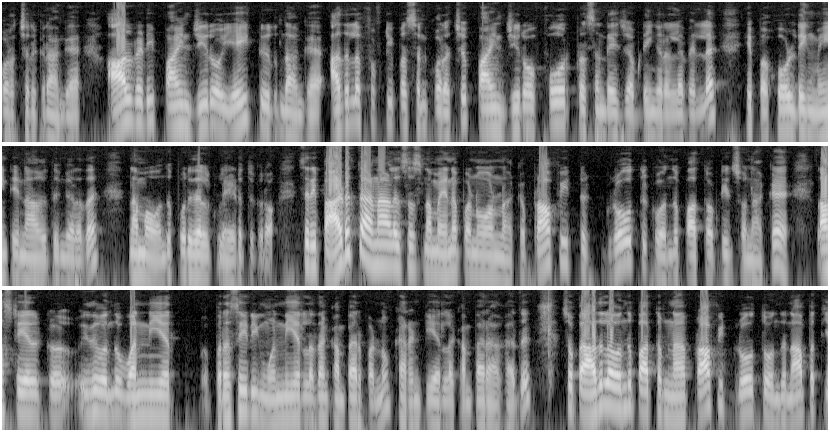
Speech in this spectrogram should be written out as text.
குறைச்சிருக்கிறாங்க. ஆல்ரெடி பாயிண்ட் ஜீரோ எயிட் இருந்தாங்க. அதில் ஃபிஃப்டி பர்சன்ட் குறைச்சி பாயிண்ட் ஜீரோ ஃபோர் பர்சன்டேஜ் அப்படிங்கிற லெவலில் இப்போ ஹோல்டிங் மெயின்டைன் ஆகுதுங்கிறத நம்ம வந்து புரிதலுக்குள்ளே எடுத்துக்கிறோம். சரி இப்போ அடுத்த அனாலிசிஸ் நம்ம என்ன பண்ணுவோம்னாக்க ப்ராஃபிட் க்ரோத்துக்கு வந்து பார்த்தோம் அப்படின்னு சொன்னாக்க லாஸ்ட் இயருக்கு இது வந்து ஒன் இயர் ப்ரொசீடிங் ஒன் இயரில் தான் கம்பேர் பண்ணும். கரண்ட் இயரில் கம்பேர் ஆகாது. ஸோ இப்போ அதில் வந்து பார்த்தோம்னா ப்ராஃபிட் க்ரோத் வந்து நாற்பத்தி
